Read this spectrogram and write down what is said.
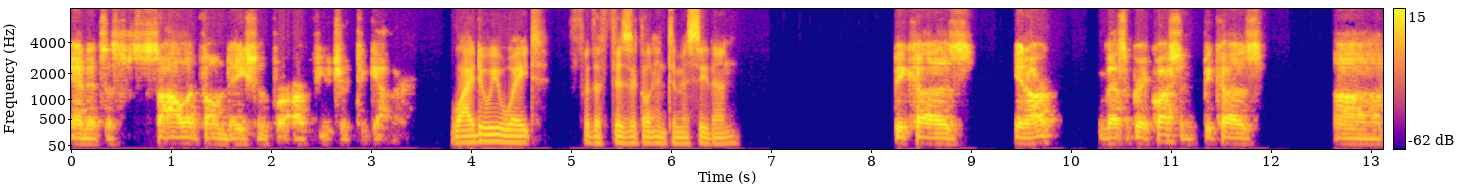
And it's a solid foundation for our future together. Why do we wait for the physical intimacy then? Because in our, that's a great question, because uh,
